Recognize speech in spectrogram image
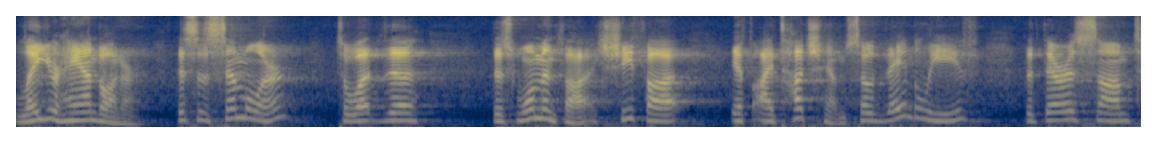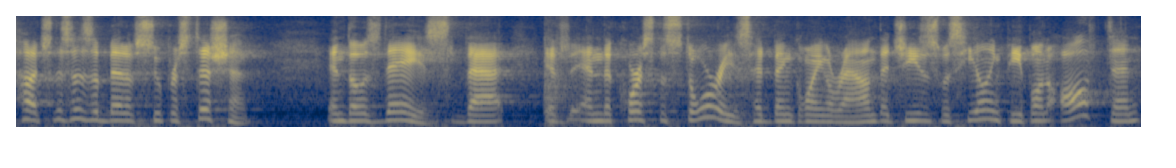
Lay your hand on her. This is similar to what the, this woman thought. She thought, if I touch him. So they believe that there is some touch. This is a bit of superstition in those days that if, and of course the stories had been going around that Jesus was healing people, and often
